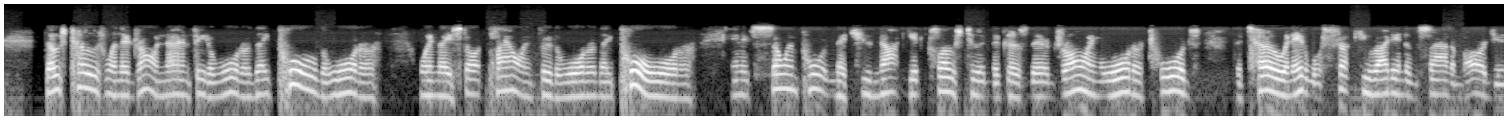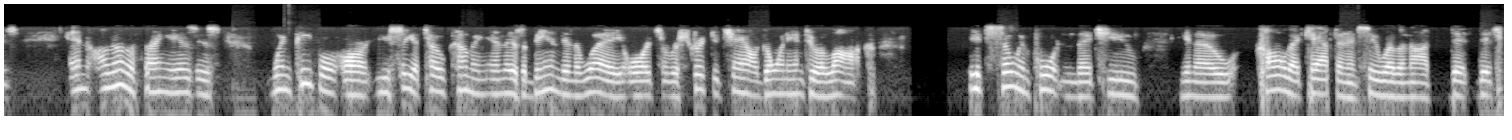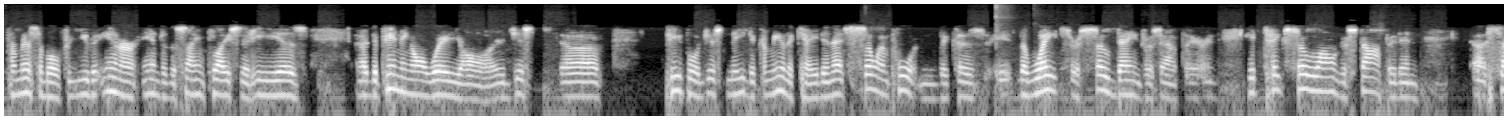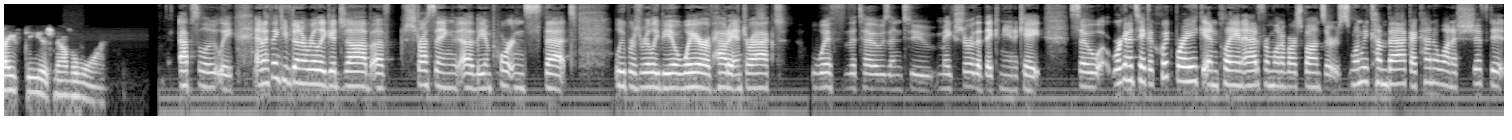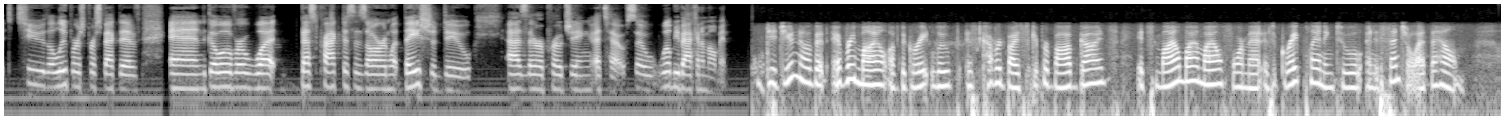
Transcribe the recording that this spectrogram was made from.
Those tows, when they're drawing nine feet of water, they pull the water when they start plowing through the water. They pull water. And it's so important that you not get close to it because they're drawing water towards the tow and it will suck you right into the side of barges. And another thing is, is when people are you see a tow coming and there's a bend in the way or it's a restricted channel going into a lock it's so important that you you know call that captain and see whether or not that it's permissible for you to enter into the same place that he is uh, depending on where you are it just uh people just need to communicate, and that's so important because it, the weights are so dangerous out there, and it takes so long to stop it. And uh, safety is number one. Absolutely, and I think you've done a really good job of stressing uh, the importance that loopers really be aware of how to interact with the tows and to make sure that they communicate. So, we're going to take a quick break and play an ad from one of our sponsors. When we come back, I kind of want to shift it to the loopers' perspective and go over what best practices are and what they should do as they're approaching a tow. So, we'll be back in a moment. Did you know that every mile of the Great Loop is covered by Skipper Bob guides? Its mile by mile format is a great planning tool and essential at the helm.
